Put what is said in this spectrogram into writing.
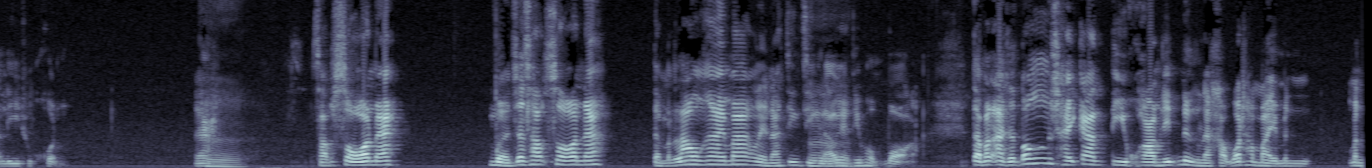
ตาลีทุกคนนะอืมซับซ้อนไหมเหมือนจะซับซ้อนนะ แต่มันเล่าง่ายมากเลยนะ จริง ๆ แล้วอย่างที่ผมบอกอะแต่มันอาจจะต้องใช้การตีความนิดนึงนะครับ ว่าทำไมมันมัน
